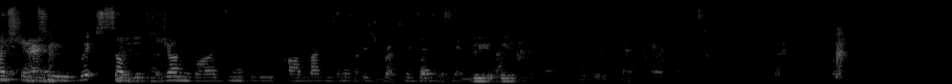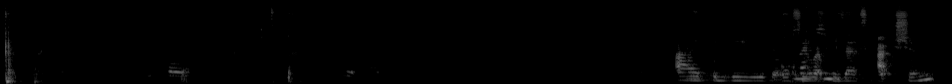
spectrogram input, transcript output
Question two: Which subgenre do you believe our magazine is representing? I believe it also represents action.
